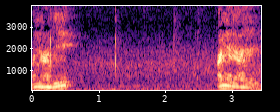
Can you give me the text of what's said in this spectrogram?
Hay uno allí. Hay, hay, hay, hay.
